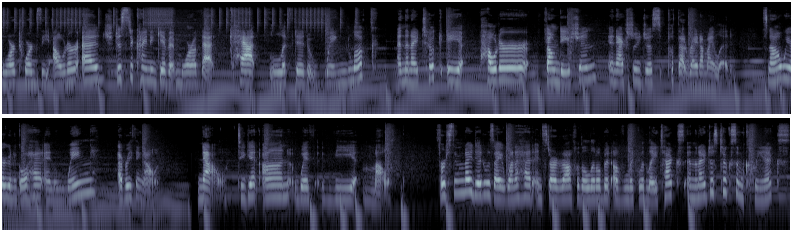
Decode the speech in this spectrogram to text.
more towards the outer edge just to kind of give it more of that cat lifted winged look. And then I took a powder foundation and actually just put that right on my lid. Now we are going to go ahead and wing everything out. Now, to get on with the mouth. First thing that I did was I went ahead and started off with a little bit of liquid latex and then I just took some Kleenex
